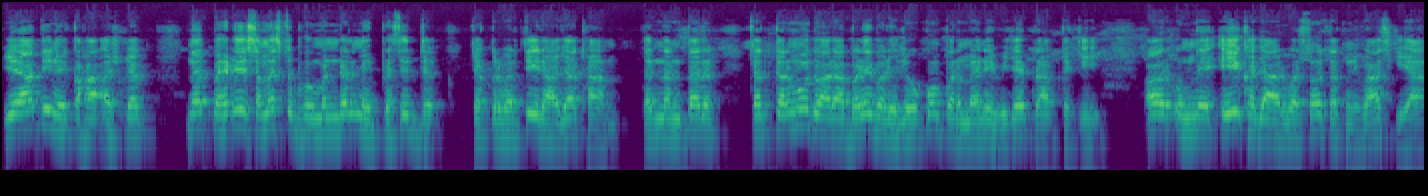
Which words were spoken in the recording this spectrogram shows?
ययाति ने कहा, अष्टक, मैं पहले समस्त भूमंडल में प्रसिद्ध चक्रवर्ती राजा था। तदनंतर सत्कर्मों द्वारा बड़े बड़े लोकों पर मैंने विजय प्राप्त की और उनमें एक हज़ार वर्षों तक निवास किया।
